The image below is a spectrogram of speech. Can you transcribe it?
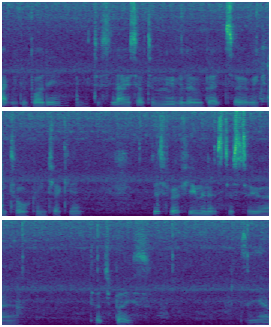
Back with the body. Just allow yourself to move a little bit so that we can talk and check in. Just for a few minutes, just to uh, touch base. See how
